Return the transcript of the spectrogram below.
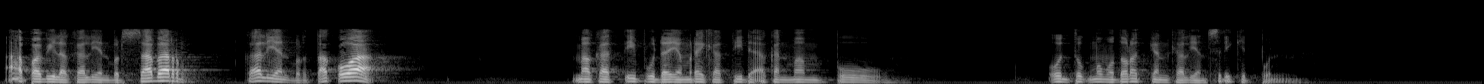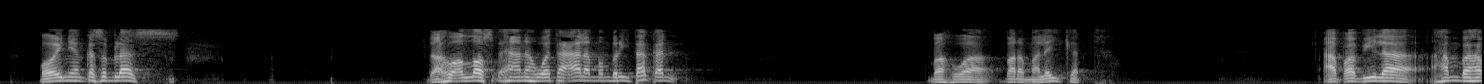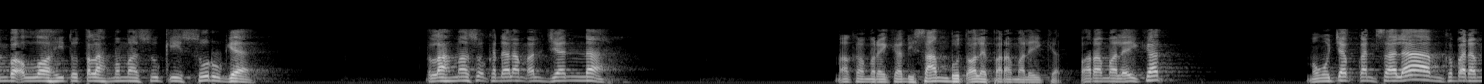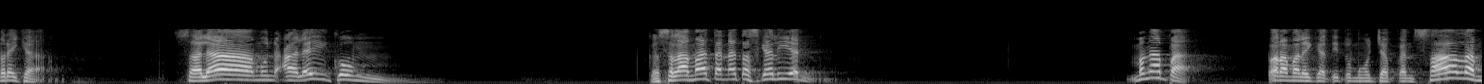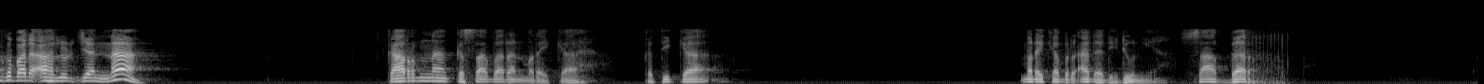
apabila kalian bersabar kalian bertakwa maka tipu daya mereka tidak akan mampu untuk memudaratkan kalian sedikit pun. Poin yang ke-11 bahwa Allah Subhanahu wa taala memberitakan bahwa para malaikat apabila hamba-hamba Allah itu telah memasuki surga telah masuk ke dalam al-jannah maka mereka disambut oleh para malaikat. Para malaikat mengucapkan salam kepada mereka. Salamun alaikum keselamatan atas kalian. Mengapa para malaikat itu mengucapkan salam kepada ahlul jannah? Karena kesabaran mereka ketika mereka berada di dunia. Sabar.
